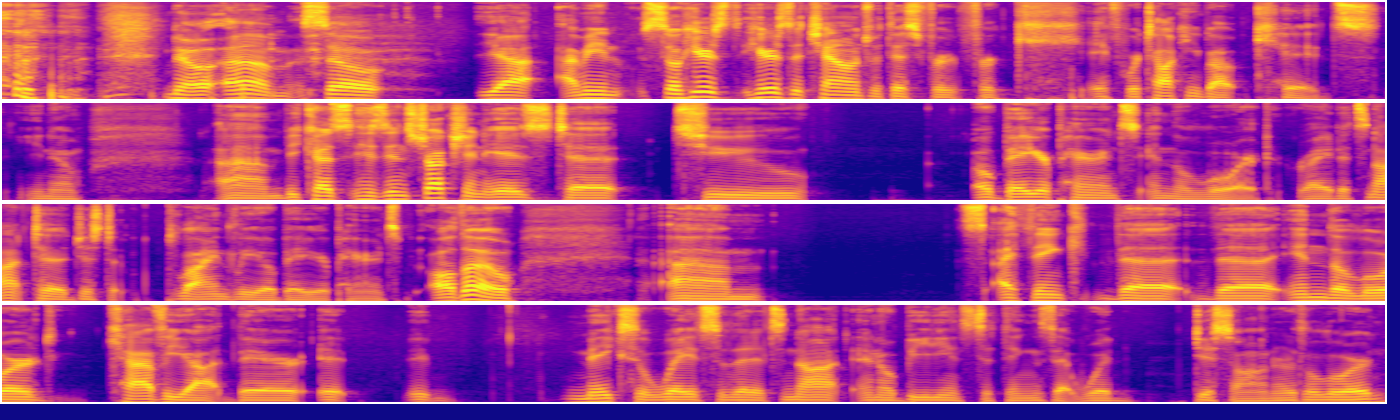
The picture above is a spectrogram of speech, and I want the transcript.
no. Um. So yeah. I mean. So here's here's the challenge with this for for if we're talking about kids. You know. um, because his instruction is to to obey your parents in the Lord, right? It's not to just blindly obey your parents. Although, um, I think the the in the Lord caveat there it it makes a way so that it's not an obedience to things that would dishonor the Lord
